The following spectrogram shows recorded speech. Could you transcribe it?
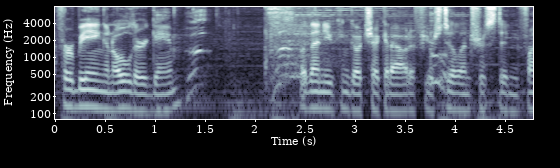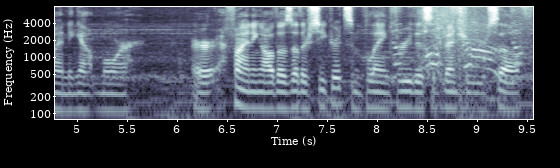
for being an older game. But then you can go check it out if you're still interested in finding out more. Or finding all those other secrets and playing through this adventure yourself.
